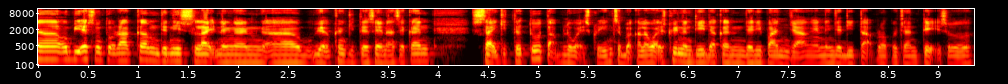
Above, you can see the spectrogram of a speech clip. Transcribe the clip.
uh, OBS untuk rakam jenis slide dengan uh, webcam kita, saya nasihatkan slide kita tu tak perlu widescreen. Sebab kalau widescreen nanti dia akan jadi panjang dan jadi tak berapa cantik. So,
